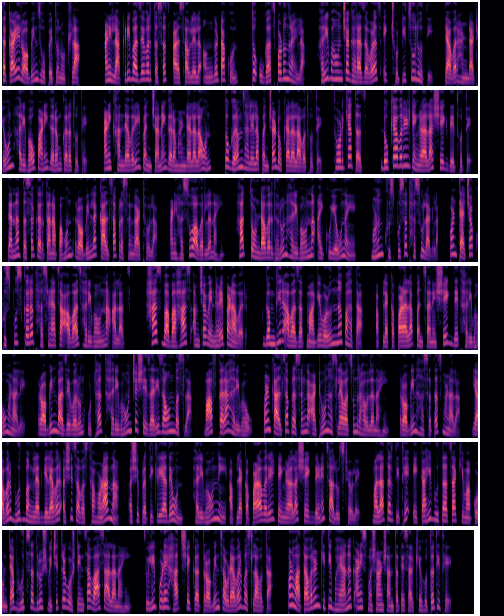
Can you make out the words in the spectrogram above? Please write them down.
सकाळी रॉबिन झोपेतून उठला आणि लाकडी बाजेवर तसंच आळसावलेलं अंग टाकून तो उगाच पडून राहिला. हरिभाऊंच्या घराजवळच एक छोटी चूल होती. त्यावर हंडा ठेवून हरिभाऊ पाणी गरम करत होते आणि खांद्यावरील पंचाने गरम हंड्याला लावून तो गरम झालेला पंचा डोक्याला लावत होते. थोडक्यातच डोक्यावरील टेंगळाला शेक देत होते. त्यांना तसं करताना पाहून रॉबिनला कालचा प्रसंग आठवला आणि हसू आवरलं नाही. हात तोंडावर धरून हरिभाऊंना ऐकू येऊ नये म्हणून खुसफुसत हसू लागला. पण त्याच्या खुसफुस करत हसण्याचा आवाज हरिभाऊंना आलाच. हास बाबा हास आमच्या वेंधळेपणावर. गंभीर आवाजात मागे वळून न पाहता. आपल्या कपाळाला पंचाने शेक देत हरिभाऊ म्हणाले. रॉबिन बाजेवरून उठत हरिभाऊंच्या शेजारी जाऊन बसला. माफ करा हरिभाऊ पण कालचा प्रसंग आठवून हसल्या वाचून राहवलं नाही. रॉबिन हसतच म्हणाला. यावर भूत बंगल्यात गेल्यावर अशीच अवस्था होणार ना? अशी प्रतिक्रिया देऊन हरिभाऊंनी आपल्या कपाळावरील टेंगळाला शेक देणे चालूच ठेवले. मला तर तिथे एकाही भूताचा किंवा कोणत्या भूतसदृश विचित्र गोष्टींचा वास आला नाही. चुलीपुढे हात शेकत रॉबिन चवड्यावर बसला होता. पण वातावरण किती भयानक आणि स्मशान शांततेसारखे होतं तिथे.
